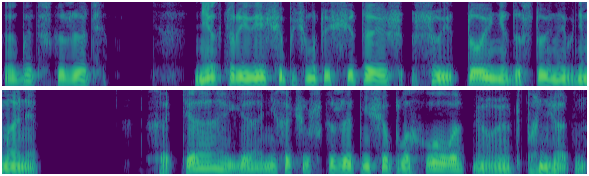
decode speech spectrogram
как бы это сказать, некоторые вещи почему-то считаешь суетой, недостойной внимания. Хотя я не хочу сказать ничего плохого, ну, это понятно.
